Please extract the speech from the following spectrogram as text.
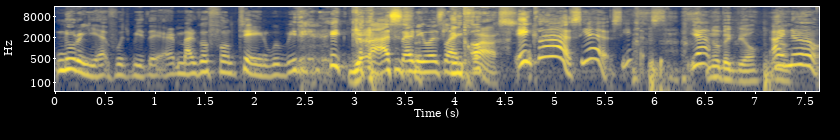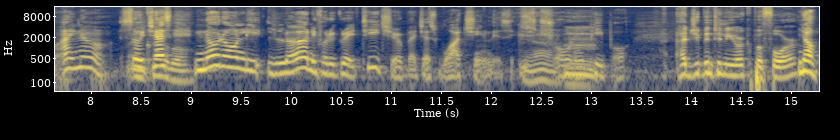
Nureyev would be there, Margot Fonteyn would be there in Yeah. class. And he was like, In oh, class? in class, yes, yes. Yeah. No big deal. I know, I know. So just not only learning for a great teacher, but just watching these extraordinary Mm. people. Had you been to New York before? No,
